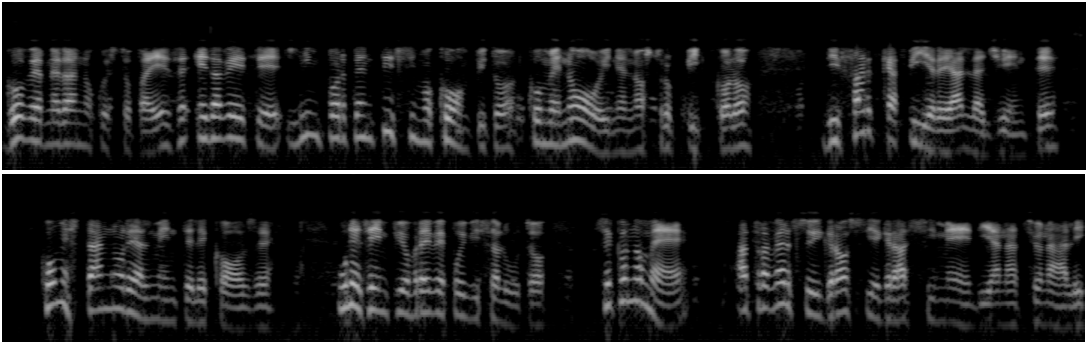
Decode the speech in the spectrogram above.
governeranno questo paese ed avete l'importantissimo compito, come noi nel nostro piccolo, di far capire alla gente come stanno realmente le cose. Un esempio breve poi vi saluto. Secondo me, attraverso i grossi e grassi media nazionali,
